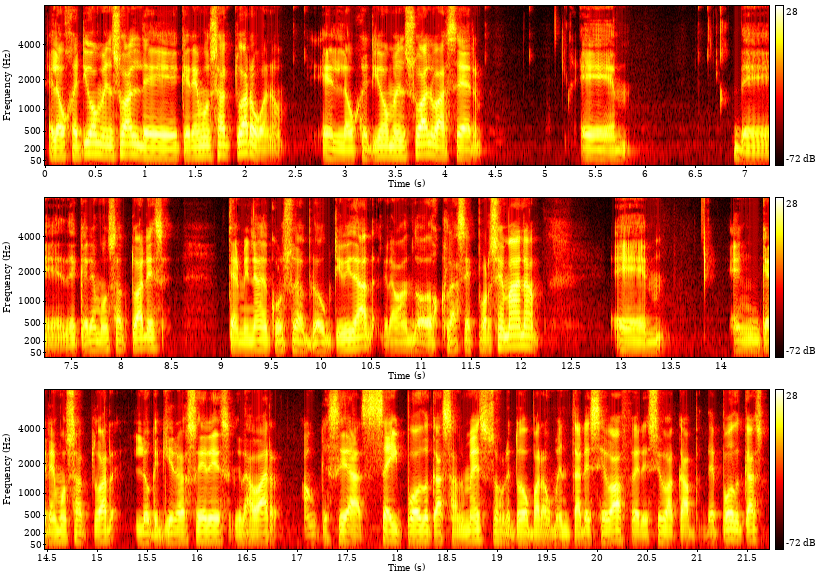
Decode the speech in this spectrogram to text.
El objetivo mensual de Queremos Actuar, bueno, el objetivo mensual va a ser eh, de, Queremos Actuar es terminar el curso de productividad grabando dos clases por semana. Eh, en Queremos Actuar lo que quiero hacer es grabar aunque sea 6 podcasts al mes, sobre todo para aumentar ese buffer, ese backup de podcast.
